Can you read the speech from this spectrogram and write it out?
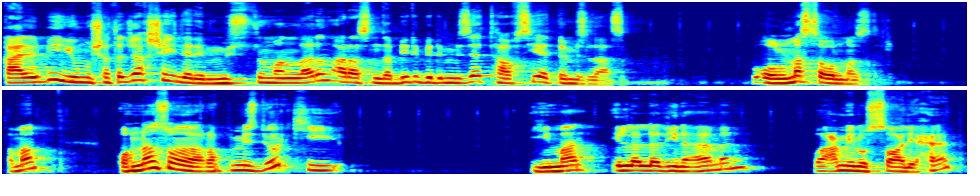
kalbi yumuşatacak şeyleri Müslümanların arasında birbirimize tavsiye etmemiz lazım. Bu olmazsa olmazdır. Tamam? Ondan sonra Rabbimiz diyor ki iman illellezine amenu ve amilus salihat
